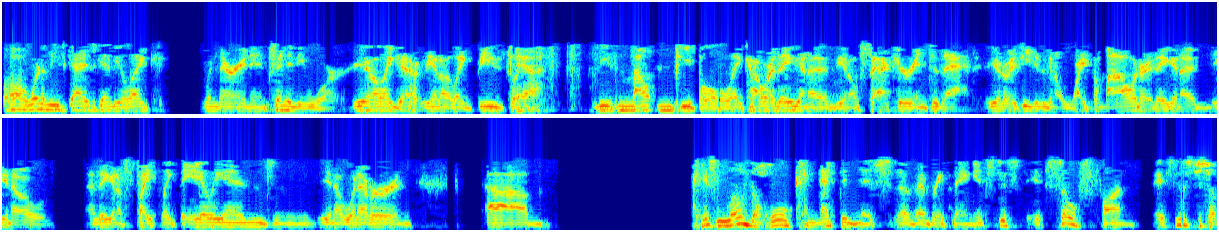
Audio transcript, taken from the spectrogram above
oh, what are these guys going to be like when they're in Infinity War? You know, like, uh, you know, like these, like, Yeah. these mountain people, like, how are they to, you know, factor into that? You know, is he just to wipe them out? Are they to, you know, are they to fight like the aliens and, you know, whatever? And, um, I just love the whole connectedness of everything. It's just, it's so fun. It's just, just a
